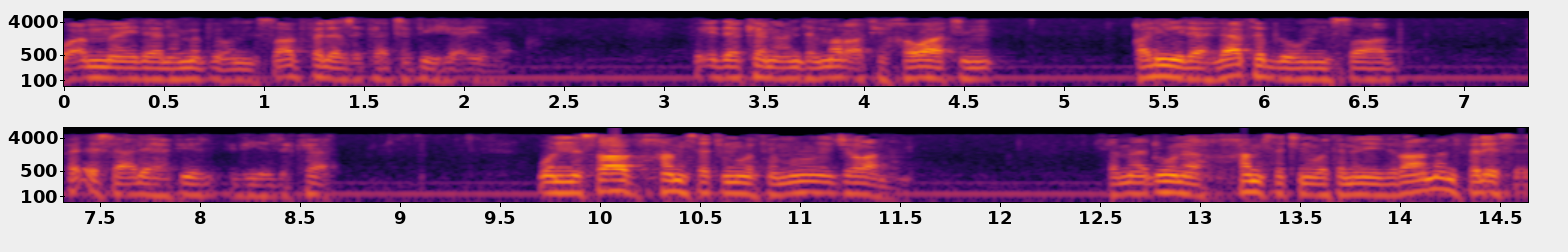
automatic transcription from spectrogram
وأما إذا لم يبلغ النصاب فلا زكاة فيه أيضا. فإذا كان عند المرأة خواتم قليلة لا تبلغ النصاب فليس عليها فيه زكاة. والنصاب خمسة وثمانون جراما فما دون خمسة وثمانين جراما فليس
